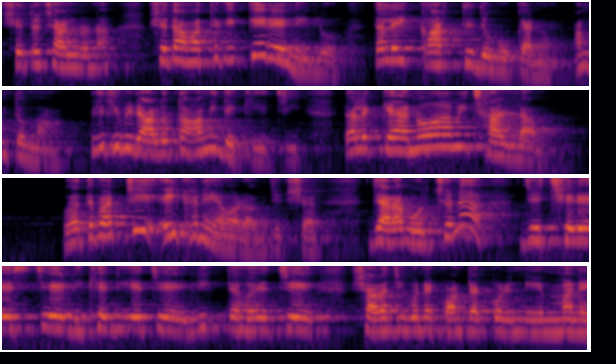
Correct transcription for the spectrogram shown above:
সে তো ছাড়লো না। সে তো আমার থেকে কেড়ে নিল। তাহলে এই কাটতে দেবো কেন? আমি তো মা। পৃথিবীর আলো তো আমি দেখিয়েছি। তাহলে কেন আমি ছাড়লাম? বোঝাতে পারছি? এইখানেই আমার অবজেকশন যারা বলছো না যে ছেড়ে এসছে, লিখে দিয়েছে, লিখতে হয়েছে, সারা জীবনে কন্ট্যাক্ট করে নিয়ে মানে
